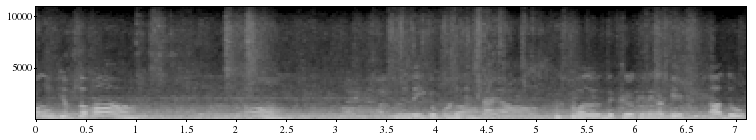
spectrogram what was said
거 너무 귀엽잖아. 어. 근데 이거 뭔지 싸요. 맞아, 근데 그렇게 생각해. 나도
